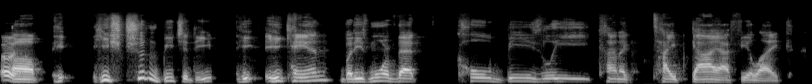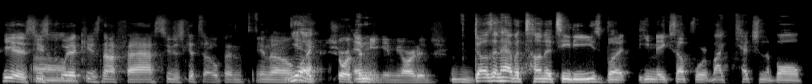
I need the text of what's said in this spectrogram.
Oh, yeah. Um, he he shouldn't beat you deep. He he can, but he's more of that Cole Beasley kind of type guy. I feel like he is. He's um, quick. He's not fast. He just gets open. You know, yeah, like short to medium yardage. Doesn't have a ton of TDs, but he makes up for it by catching the ball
